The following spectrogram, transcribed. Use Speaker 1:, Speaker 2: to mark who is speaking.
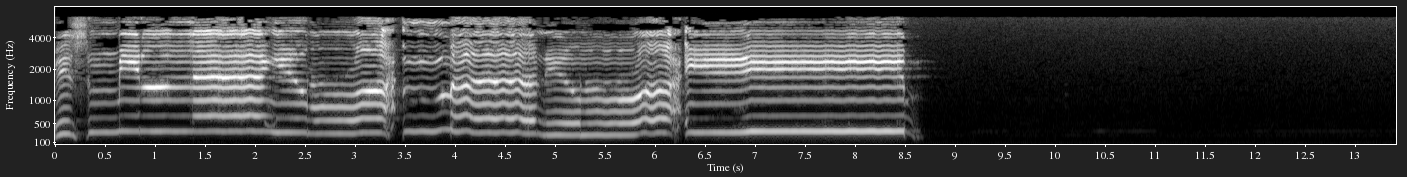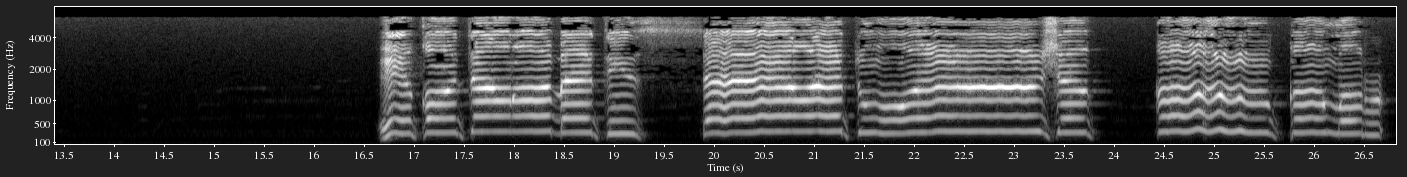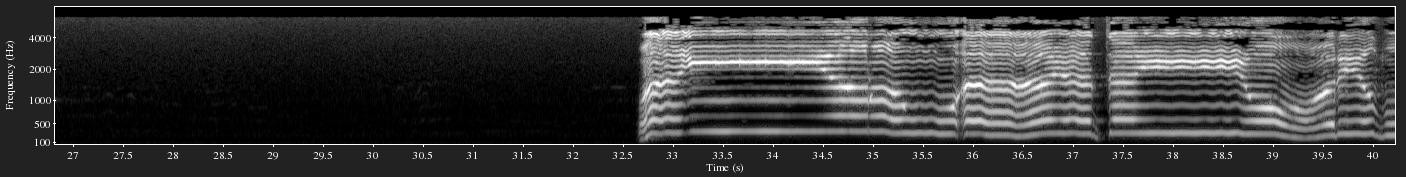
Speaker 1: بسم الله الرحمن الرحيم. اقتربت الساعة وإن يروا آية يعرضوا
